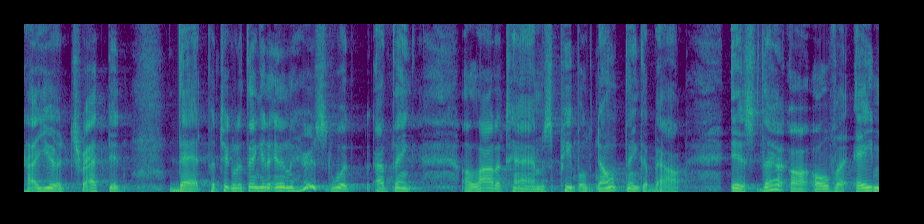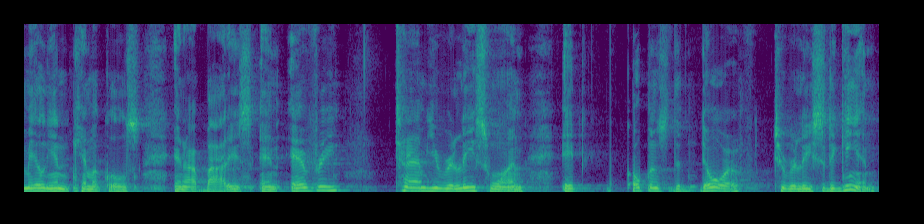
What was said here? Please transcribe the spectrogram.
how you're attracted that particular thing. And, and here's what I think a lot of times people don't think about is there are over a million chemicals in our bodies, and every time you release one, it opens the door to release it again.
